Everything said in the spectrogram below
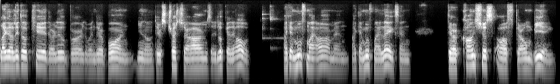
like a little kid or a little bird when they're born, you know, they stretch their arms, they look at it, oh, I can move my arm and I can move my legs, and they're conscious of their own being.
